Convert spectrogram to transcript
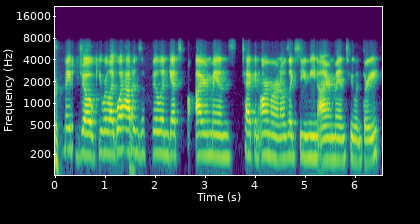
I made a joke. You were like, "What happens if villain gets Iron Man's tech and armor?" And I was like, "So you mean Iron Man two and three?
